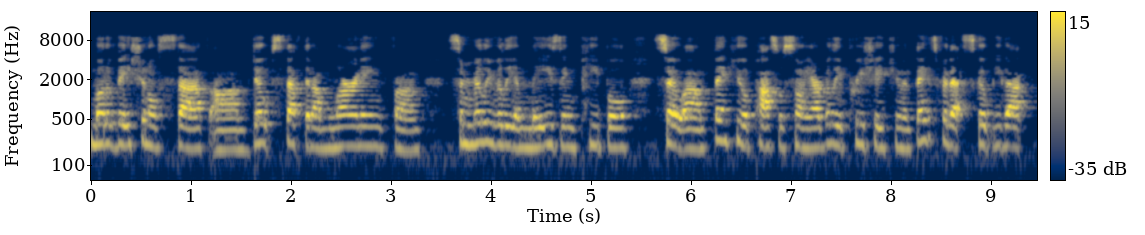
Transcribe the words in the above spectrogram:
motivational stuff, um, dope stuff that I'm learning from some really, really amazing people. So um, thank you, Apostle Sonia. I really appreciate you. And thanks for that scope you got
